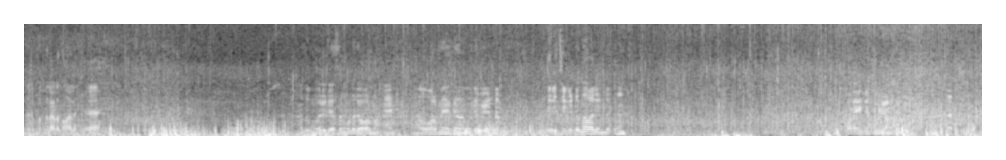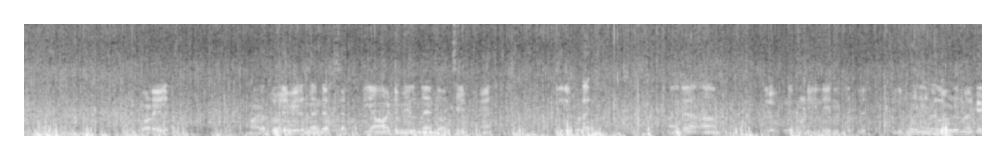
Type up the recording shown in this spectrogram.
ചെറുപ്പത്തിൽ നടന്ന പോലെ. ഏ? അതും ഒരു രസമുള്ളൊരു ഓർമ്മ. ഏ? ആ ഓർമ്മയൊക്കെ നമുക്ക് വീണ്ടും തിരിച്ച് കിട്ടുന്ന പോലെ ഉണ്ട്. കുടയൊക്കെ കുടയിൽ മഴത്തുള്ളി വീഴുന്നതിന്റെ ശക്തിയായിട്ട് വീഴുന്നതിന്റെ ഒച്ചയും ഏ ഇതിൽ കൂടെ അതിന്റെ ഒരു ഒരു മണിയില്ലേ ഇത് ഇത് ഇത് ഇതിൽ കൂടെ ഇങ്ങനെ വെള്ളം വീഴുന്നതൊക്കെ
